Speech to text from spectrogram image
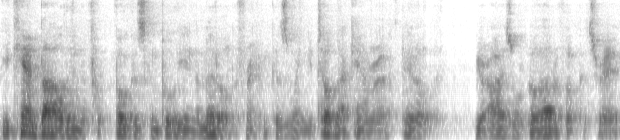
you can't dial in the fo- focus completely in the middle of the frame because when you tilt that camera, it'll your eyes will go out of focus, right?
